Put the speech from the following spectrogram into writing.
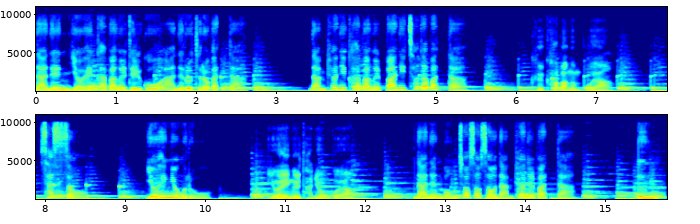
나는 여행 가방을 들고 안으로 들어갔다. 남편이 가방을 빤히 쳐다봤다. 그 가방은 뭐야? 샀어. 여행용으로. 여행을 다녀온 거야? 나는 멈춰서서 남편을 봤다. 응.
